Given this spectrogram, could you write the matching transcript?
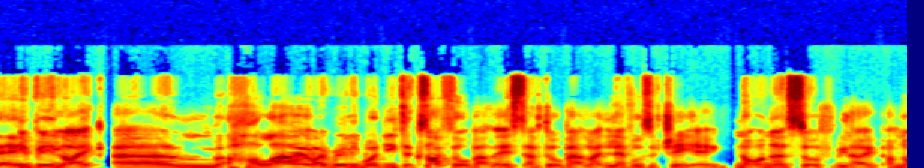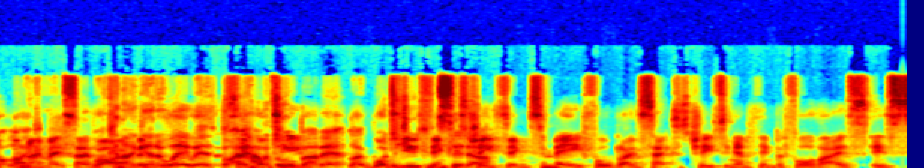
amazing. you'd be like, um, hello, I really want you to because I've thought about this. I've thought about like levels of cheating. Not on a sort of, you know, I'm not Oh, like no, mate, so what can I, get away with? But I have thought you- about it. Like, what, what, do you, consider? think is cheating? To me, full blown sex is cheating. Anything before that is is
